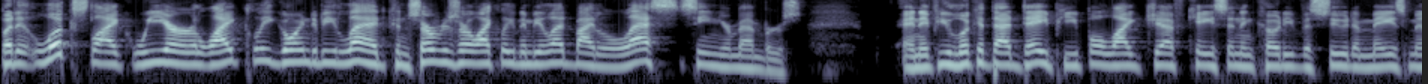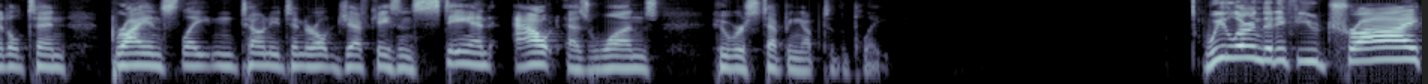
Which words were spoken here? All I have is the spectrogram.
But it looks like we are likely going to be led, conservatives are likely to be led by less senior members. And if you look at that day, people like Jeff Cason and Cody Vasut and Mayes Middleton, Bryan Slaton, Tony Tinderholt, Jeff Cason stand out as ones who were stepping up to the plate. We learned that if you try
